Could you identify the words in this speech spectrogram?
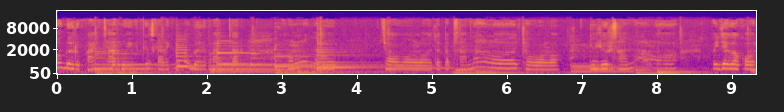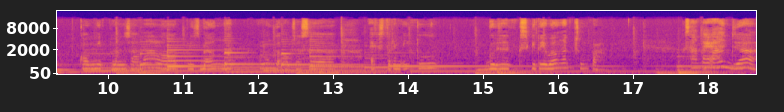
lo baru pacar gue ingetin sekali lo baru pacar. Kalau lo mau cowok lo tetap sama lo cowok lo jujur sama lo menjaga ko komitmen sama lo please banget. Lo nggak usah se ekstrim itu gue usah segitu banget sumpah. Santai aja.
